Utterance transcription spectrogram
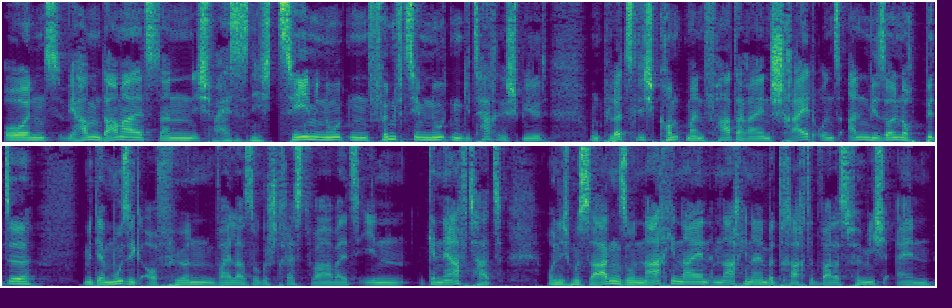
Und wir haben damals dann, ich weiß es nicht, 10 Minuten, 15 Minuten Gitarre gespielt und plötzlich kommt mein Vater rein, schreit uns an, wir sollen doch bitte mit der Musik aufhören, weil er so gestresst war, weil es ihn genervt hat. Und ich muss sagen, so im Nachhinein, im Nachhinein betrachtet, war das für mich ein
